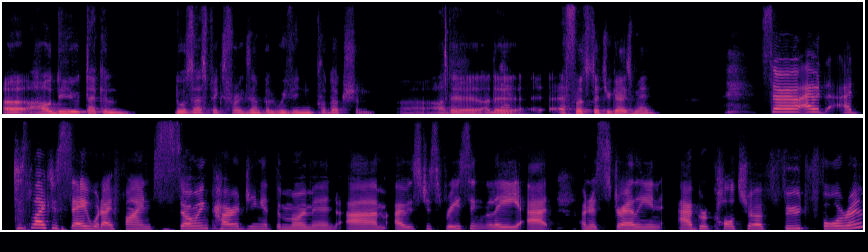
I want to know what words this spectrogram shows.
Uh, how do you tackle those aspects, for example, within production? Uh, are there are there yeah. efforts that you guys made? So I would I'd just like to say what I find so encouraging at the moment. Um, I was just recently at an Australian agriculture food forum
